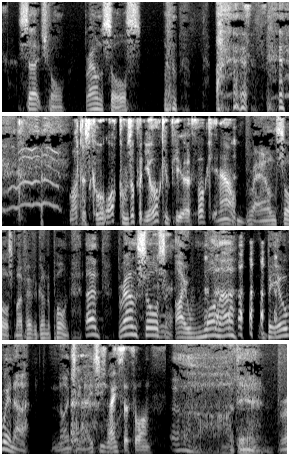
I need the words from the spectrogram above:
search for Brown Sauce. What does what comes up on your computer? Fucking hell. Brown sauce, my favourite kind of porn. Um, brown sauce, I wanna be a winner. 1981. Nice Nathan. Oh dear. Br-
